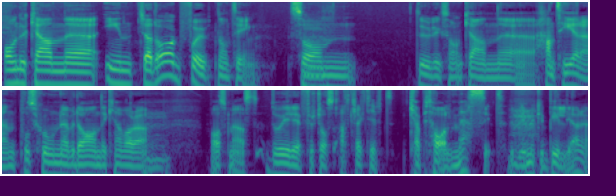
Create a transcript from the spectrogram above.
om du kan eh, intradag få ut någonting som Mm. du liksom kan eh, hantera, en position över dagen, det kan vara Mm. vad som helst, då är det förstås attraktivt kapitalmässigt. Det blir mycket billigare.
